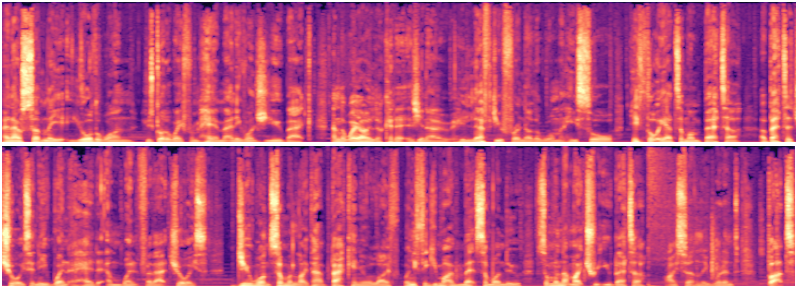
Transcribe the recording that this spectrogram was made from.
And now suddenly you're the one who's got away from him and he wants you back. And the way I look at it is, you know, he left you for another woman. He saw, he thought he had someone better, a better choice, and he went ahead and went for that choice. Do you want someone like that back in your life when you think you might have met someone new, someone that might treat you better? I certainly wouldn't. But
